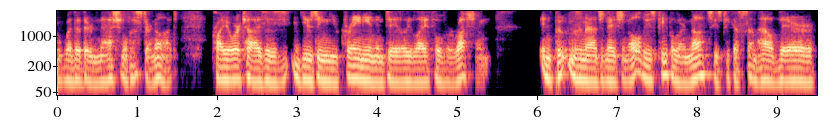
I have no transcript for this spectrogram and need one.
whether they're nationalist or not, prioritizes using Ukrainian in daily life over Russian. In Putin's imagination, all these people are Nazis because somehow they're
